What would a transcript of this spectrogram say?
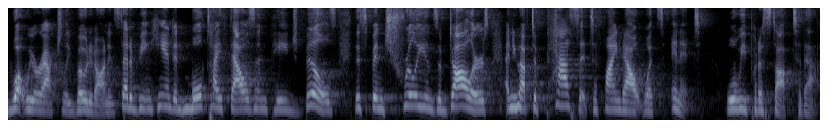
what we were actually voted on instead of being handed multi-thousand page bills that spend trillions of dollars and you have to pass it to find out what's in it. Will we put a stop to that?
